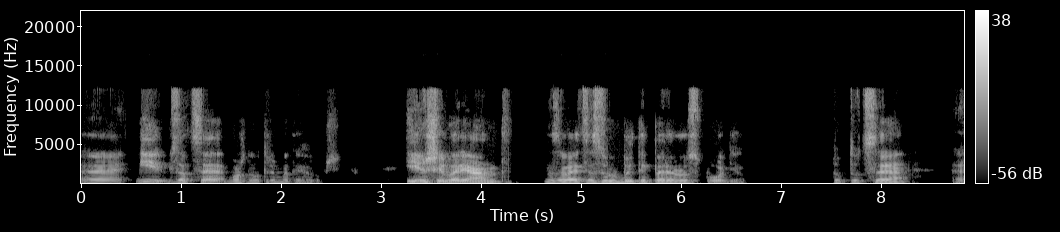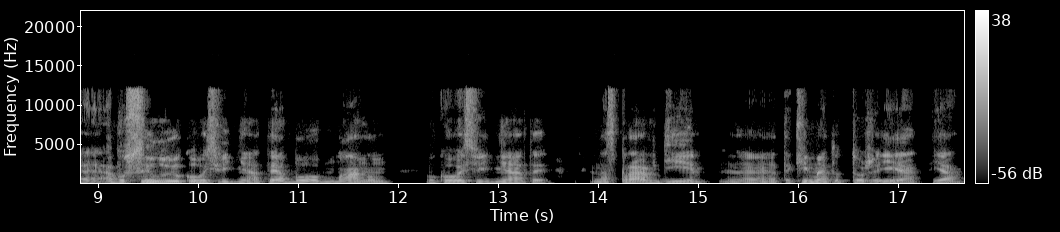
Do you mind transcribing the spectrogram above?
е, і за це можна отримати гроші. Інший варіант називається зробити перерозподіл. Тобто, це е, або силою когось відняти, або обманом у когось відняти. Насправді е, такий метод теж є. Я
